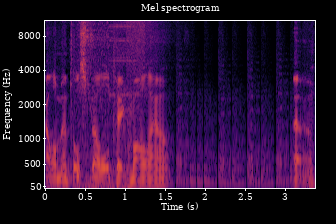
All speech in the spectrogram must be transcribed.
elemental spell will take them all out. Uh-oh.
